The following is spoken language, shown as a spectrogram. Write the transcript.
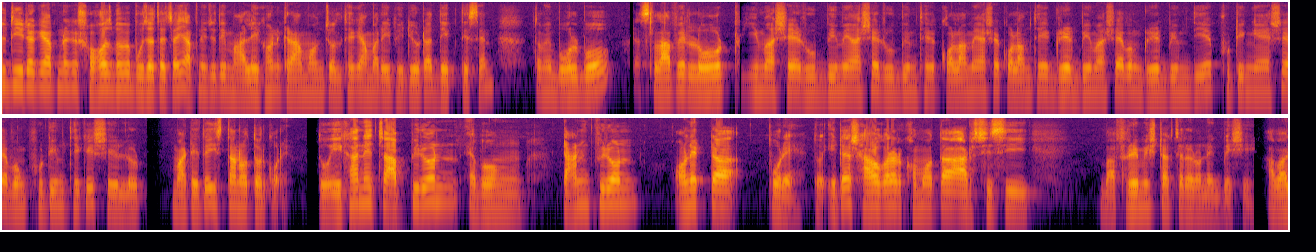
যদি এটাকে আপনাকে সহজভাবে বোঝাতে চাই, আপনি যদি মালিক হন গ্রাম অঞ্চল থেকে আমার এই ভিডিওটা দেখতেছেন, তো আমি বলব, একটা স্ল্যাবের লোড বিম আসে, রূপ বিমে আসে, রূপ বিম থেকে কলামে আসে, কলাম থেকে গ্রেড বিম আসে এবং গ্রেড বিম দিয়ে ফুটিংয়ে আসে এবং ফুটিং থেকে সেই লোড মাটিতে স্থানান্তর করে। তো এখানে চাপ পীড়ন এবং টান পীড়ন অনেকটা পড়ে তো এটা সাহ করার ক্ষমতা আরসিসি বা ফ্রেম স্ট্রাকচারের অনেক বেশি। আবার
